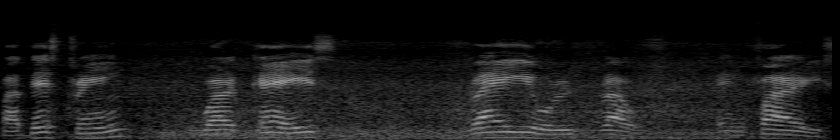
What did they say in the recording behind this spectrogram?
pedestrian rail railroads, and ferries.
